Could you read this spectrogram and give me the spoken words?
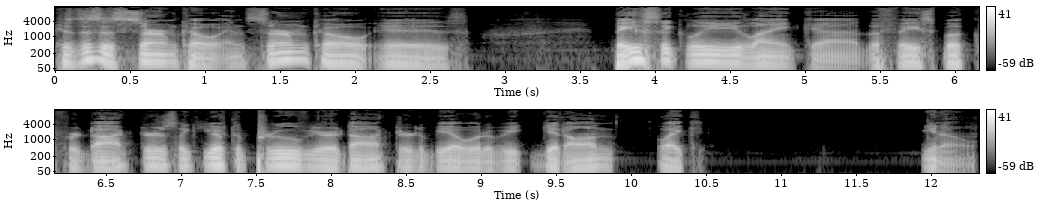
Because this is Sermco, and Sermco is basically like uh, the Facebook for doctors. Like you have to prove you're a doctor to be able to be get on. Like, you know,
